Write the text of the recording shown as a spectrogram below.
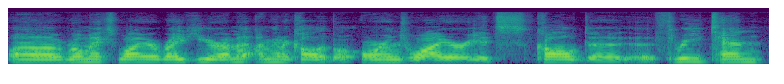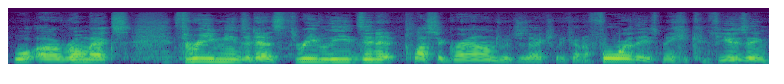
uh, Romex wire right here. I'm, I'm going to call it the orange wire. It's called uh, 310 uh, Romex. 3 means it has three leads in it, plus a ground, which is actually kind of four. They just make it confusing.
